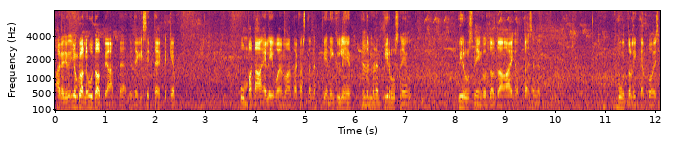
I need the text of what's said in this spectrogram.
aika jonkinlainen utopia, että jotenkin sitten yhtäkkiä pumpataan elinvoimaa takaisin tänne pieniin kyliin ja Mm. tämmöinen virus, niin kuin, virus niin kuin, tota, aiheuttaa sen muuttoliikkeen pois.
